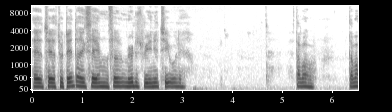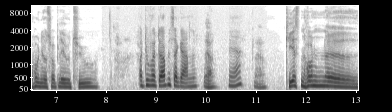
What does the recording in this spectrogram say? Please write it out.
havde taget studentereksamen, så mødtes vi inde i Tivoli. Der var, der var hun jo så blevet 20. Og du var dobbelt så gammel. Ja. Ja. ja. Kirsten, hun, øh,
